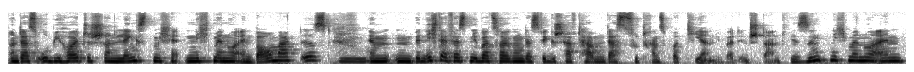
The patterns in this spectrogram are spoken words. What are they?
und dass Obi heute schon längst nicht mehr nur ein Baumarkt ist, mhm. ähm, bin ich der festen Überzeugung, dass wir geschafft haben, das zu transportieren über den Stand. Wir sind nicht mehr nur ein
